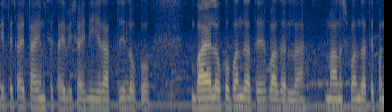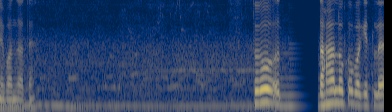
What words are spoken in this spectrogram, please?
इथे काही टाईमचे काही विषय नाही आहे रात्री लोक बाया लोक पण जाते बाजारला माणूस पण जाते कोणी पण जाते. तो दहा लोक बघितलं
